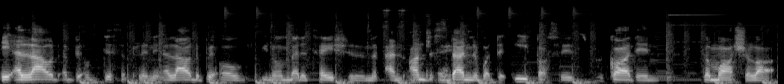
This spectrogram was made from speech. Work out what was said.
it allowed a bit of discipline. It allowed a bit of you know meditation and, and understanding what the ethos is regarding the martial art.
